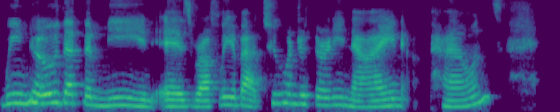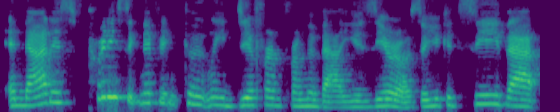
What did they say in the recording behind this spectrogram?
We know that the mean is roughly about 239 pounds, and that is pretty significantly different from the value zero. So you could see that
